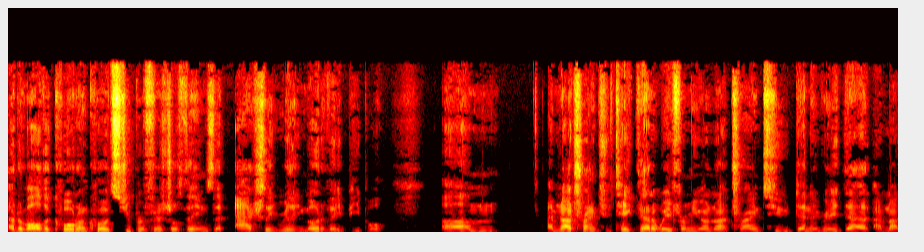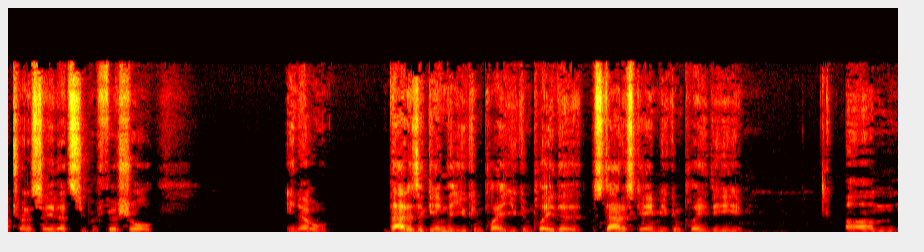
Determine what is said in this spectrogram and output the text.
out of all the quote unquote superficial things that actually really motivate people. Um, I'm not trying to take that away from you. I'm not trying to denigrate that. I'm not trying to say that's superficial. You know, that is a game that you can play. You can play the status game. You can play the um,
